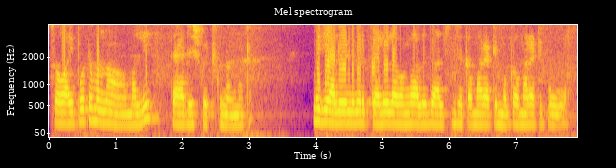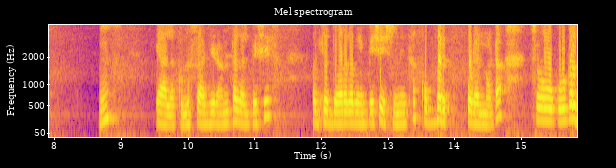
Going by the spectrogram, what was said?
సో అయిపోతే మొన్న మళ్ళీ తయారు చేసి పెట్టుకున్నాను అనమాట మిరియాలు ఎండుమిరపకాయలు లవంగాలు దాల్చిన చెక్క మరాఠీ మొగ్గ మరాఠీ పువ్వు యాలకులు సాజీర అంతా కలిపేసి కొంచెం దూరగా వేంపేసి వేసినాను ఇంకా కొబ్బరి పొడి అనమాట సో కుడుకలు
